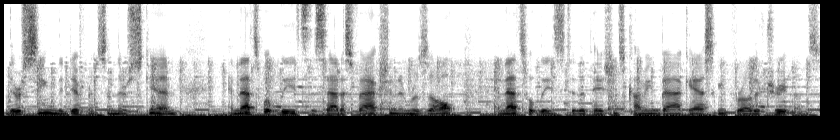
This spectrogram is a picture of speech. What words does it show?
They're seeing the difference in their skin, and that's what leads to satisfaction and result, and that's what leads to the patients coming back asking for other treatments.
